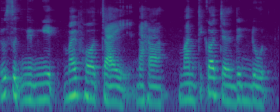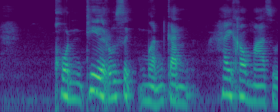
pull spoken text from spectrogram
รู้สึกหงุดหงิดไม่พอใจนะคะ มันก็จะดึงดูดคนที่รู้สึกเหมือนกันให้เข้ามาสู่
